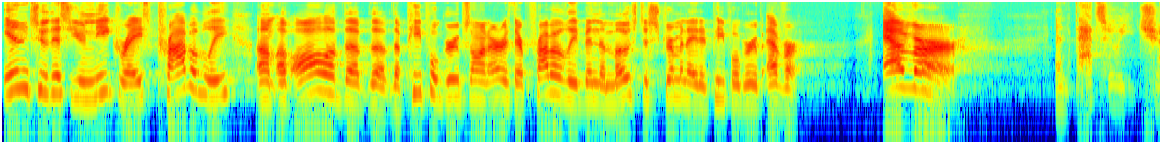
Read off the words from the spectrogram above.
into this unique race. Probably um, of all of the, the, the people groups on earth, they're probably been the most discriminated people group ever. Ever. And that's who he chose.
